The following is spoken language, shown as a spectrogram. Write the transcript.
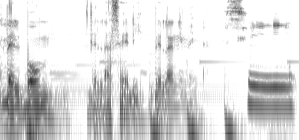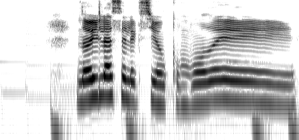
del boom de la serie, del anime. Sí. No, y la selección como de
